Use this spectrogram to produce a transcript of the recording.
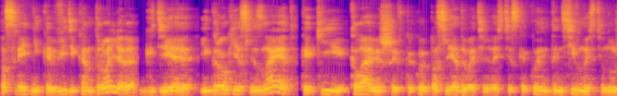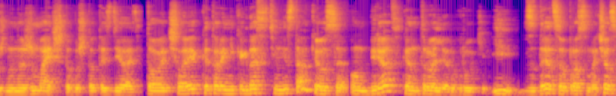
посредника в виде контроллера, где игрок, если знает, какие клавиши в какой последовательности, с какой интенсивностью нужно нажимать, чтобы что-то сделать, то человек, который никогда с этим не сталкивался, он берет контроллер в руки и задается вопросом, а что с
